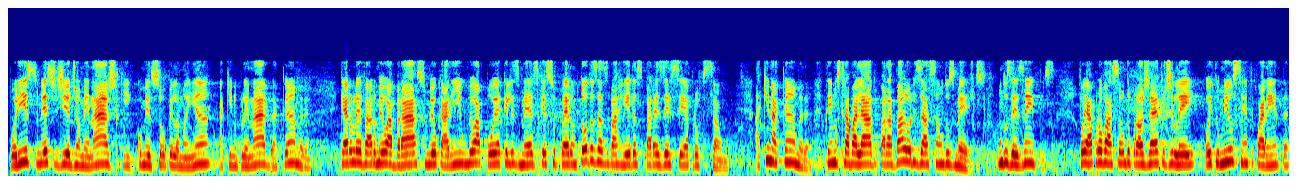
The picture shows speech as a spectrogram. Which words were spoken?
Por isso, neste dia de homenagem, que começou pela manhã, aqui no plenário da Câmara, quero levar o meu abraço, o meu carinho, o meu apoio àqueles médicos que superam todas as barreiras para exercer a profissão. Aqui na Câmara, temos trabalhado para a valorização dos médicos. Um dos exemplos foi a aprovação do projeto de lei 8.140,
